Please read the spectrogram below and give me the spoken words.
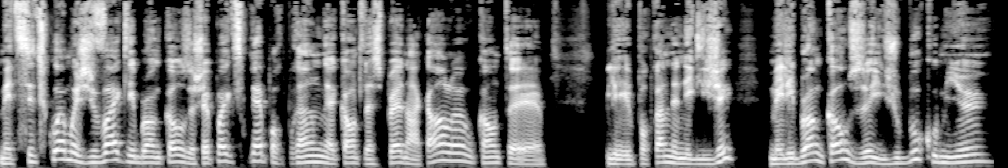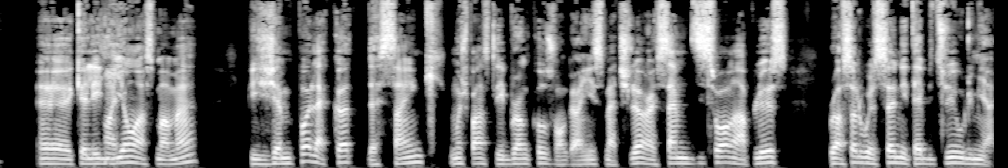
Mais tu sais -tu quoi, moi, je vais avec les Broncos. Je fais pas exprès pour prendre contre le spread encore, là, ou contre euh, les, pour prendre le négligé. Mais les Broncos, ils jouent beaucoup mieux que les Lions en ce moment. Puis j'aime pas la cote de 5. Moi, je pense que les Broncos vont gagner ce match-là. Un samedi soir en plus, Russell Wilson est habitué aux lumières.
